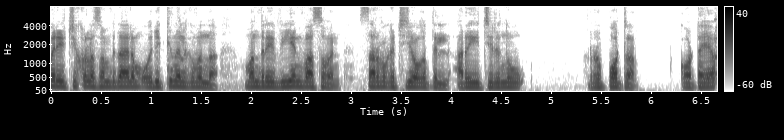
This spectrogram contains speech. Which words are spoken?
പരീക്ഷയ്ക്കുള്ള സംവിധാനം ഒരുക്കി നൽകുമെന്ന് മന്ത്രി വി എൻ വാസവൻ സർവകക്ഷി യോഗത്തിൽ അറിയിച്ചിരുന്നു. റിപ്പോർട്ടർ കോട്ടയം.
